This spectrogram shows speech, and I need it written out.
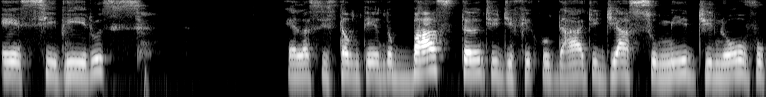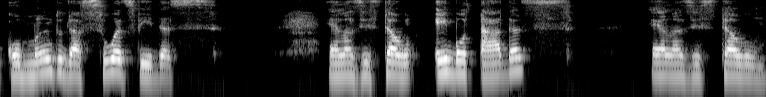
esse vírus elas estão tendo bastante dificuldade de assumir de novo o comando das suas vidas. Elas estão embotadas, elas estão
